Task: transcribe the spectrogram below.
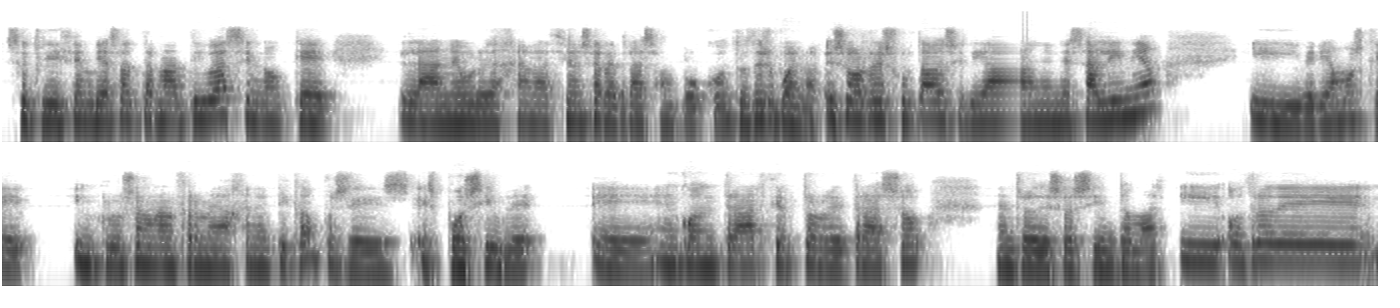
se utilicen vías alternativas, sino que la neurodegeneración se retrasa un poco. Entonces, bueno, esos resultados irían en esa línea y veríamos que incluso en una enfermedad genética pues es, posible eh, encontrar cierto retraso dentro de esos síntomas. Y otro de,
